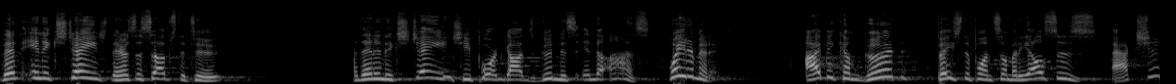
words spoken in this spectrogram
Then in exchange, there's a substitute. And then in exchange, he poured God's goodness into us. Wait a minute. I become good based upon somebody else's action?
